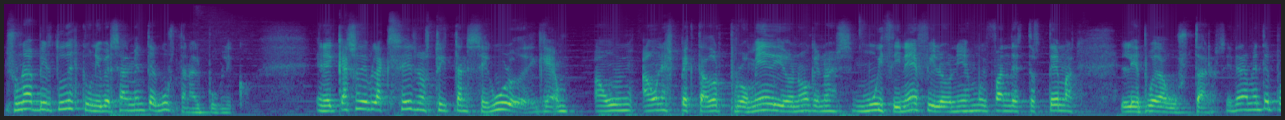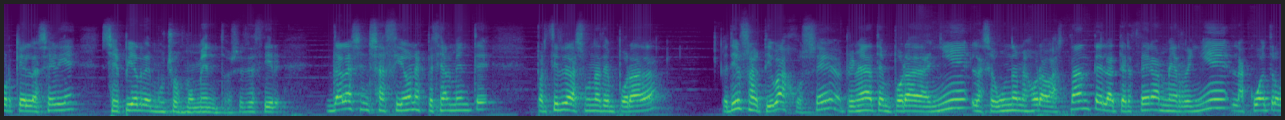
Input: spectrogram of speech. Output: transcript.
son unas virtudes que universalmente gustan al público. En el caso de Black Sails no estoy tan seguro de que a un, a un espectador promedio, ¿no? que no es muy cinéfilo ni es muy fan de estos temas, le pueda gustar. Sinceramente porque en la serie se pierden muchos momentos. Es decir, da la sensación, especialmente a partir de la segunda temporada, que tiene sus altibajos. ¿eh? La primera temporada ñe, la segunda mejora bastante, la tercera me reñé, la cuatro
